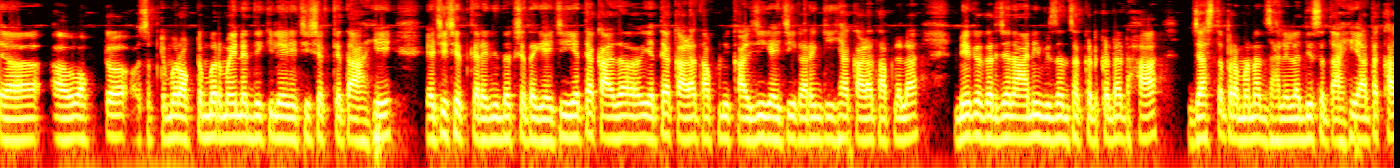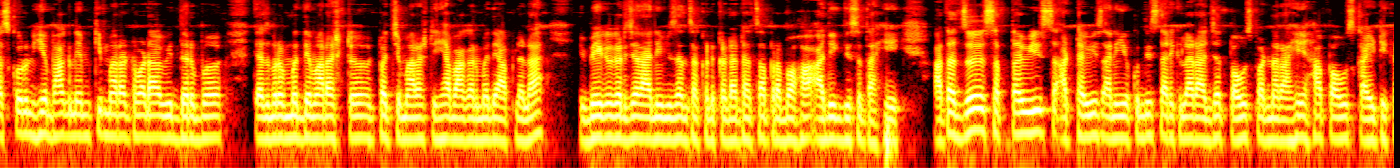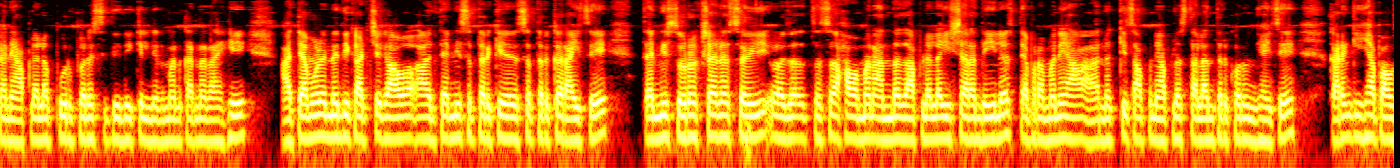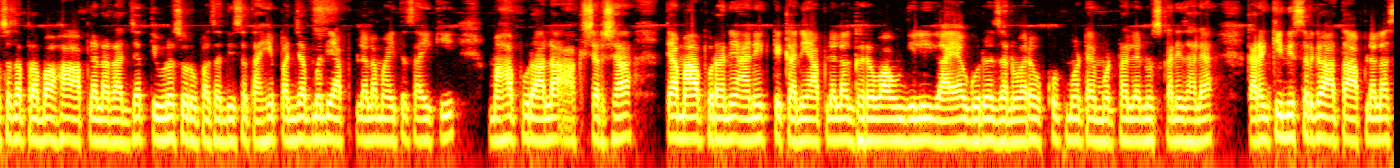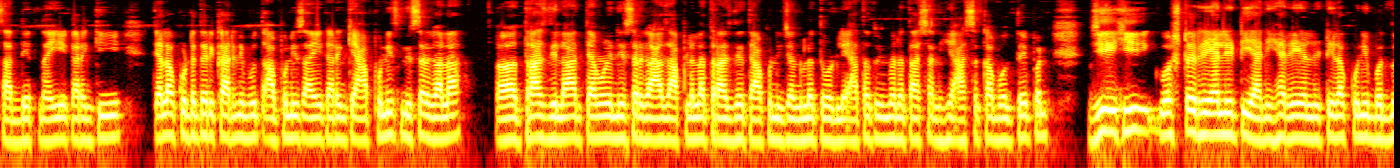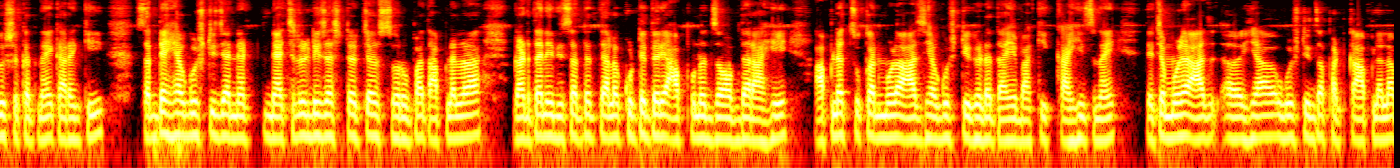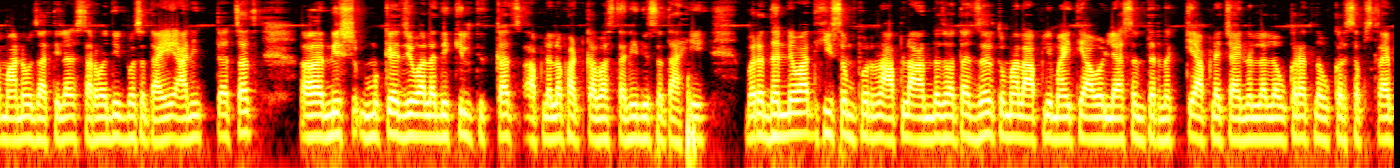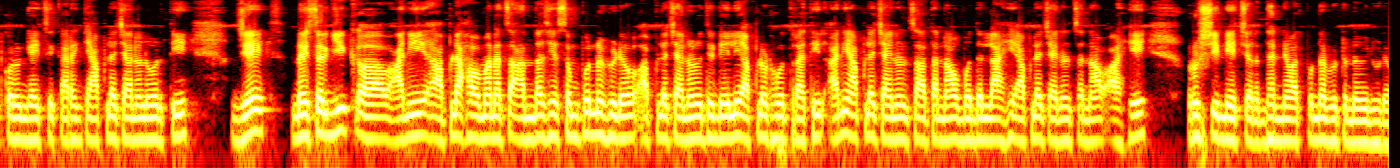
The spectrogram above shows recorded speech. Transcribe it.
ऑक्ट सप्टेंबर ऑक्टोबर महिन्यात देखील येण्याची शक्यता आहे याची शेतकऱ्यांनी दक्षता घ्यायची. येत्या काळा येत्या काळात आपण काळजी घ्यायची. कारण की ह्या काळात आपल्याला मेघगर्जना आणि विजांचा कडकडाट हा जास्त प्रमाणात झालेला दिसत आहे. आता खास करून हे भाग नेमकी मराठवाडा विदर्भ त्याचबरोबर मध्य महाराष्ट्र पश्चिम महाराष्ट्र ह्या भागांमध्ये आपल्याला वेगगर्जना आणि विजांचा कडकडाटाचा प्रभाव हा अधिक दिसत आहे. आता जर सत्तावीस अठ्ठावीस आणि एकोणतीस तारखेला राज्यात पाऊस पडणार आहे हा पाऊस काही ठिकाणी आपल्याला पूर परिस्थिती देखील निर्माण करणार आहे. त्यामुळे नदीकाठचे गाव त्यांनी सतर्क सतर्क राहायचे. त्यांनी सुरक्षा सही ज- जसं हवामान अंदाज आपल्याला इशारा देईलच. त्याप्रमाणे नक्कीच आपण आपलं स्थलांतर स्थलांतर करून घ्यायचे. कारण की ह्या पावसाचा प्रभाव हा आपल्याला राज्यात तीव्र स्वरूपाचा दिसत आहे. पंजाबमध्ये आपल्याला माहीतच आहे की महापूर आला अक्षरशः. त्या महापुराने अनेक ठिकाणी आपल्याला घरं वाहून गेली. गाया गुरं जनावरं खूप मोठ्या मोठ्या नुकसानी झाल्या. कारण की निसर्ग आता आपल्याला साथ देत नाही आहे कारण की त्याला कुठेतरी कारणीभूत आपणच आहे. कारण की आपणच निसर्गाला त्रास दिला आणि त्यामुळे निसर्ग आज आपल्याला त्रास देते आपण जंगलं तोडले. आता तुम्ही म्हणत असाल ही असं का बोलतोय? पण जी ही गोष्ट रियालिटी आणि ह्या रियालिटीला कोणी बदलू शकत नाही. कारण की सध्या ह्या गोष्टी ज्या नॅ नॅचरल डिझास्टरच्या स्वरूपात आपल्याला घडताना दिसतात तर त्याला कुठेतरी आपणच जबाबदार आहे. आपल्या चुकांमुळं आज ह्या गोष्टी घडत आहे बाकी काहीच नाही. त्याच्यामुळे आज ह्या गोष्टींचा फटका आपल्याला मानवजातीला सर्वाधिक बसत आहे आणि त्याचाच निश मुख्य जीवाला देखील तितकाच आपल्याला फटका बसताना दिसत आहे. बरं धन्यवाद ही संपूर्ण आपला अंदाज होता. जर तुम्हाला आपली माहिती आवडली असेल तर नक्की आपल्या चॅनलला लवकरात लवकर सबस्क्राईब करून घ्यायचे. कारण की आपल्या चॅनलवरती जे नैसर्गिक आणि आपल्या हवामानाचा अंदाज हे संपूर्ण व्हिडिओ आपल्या चॅनलवरती डेली अपलोड होत राहतील. आणि आपल्या चॅनलचं आता नाव बदललं आहे. आपल्या चॅनलचं नाव आहे ऋषी नेचर. धन्यवाद. पुन्हा भेटू नवीन व्हिडिओ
